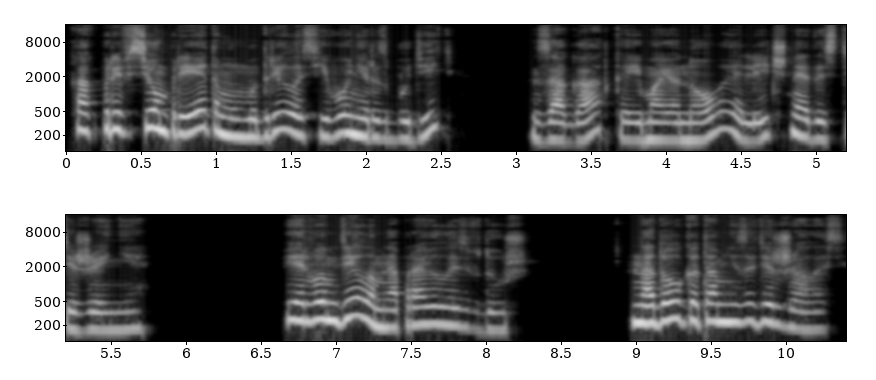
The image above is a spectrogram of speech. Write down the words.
Как при всем при этом умудрилась его не разбудить? Загадка и мое новое личное достижение. Первым делом направилась в душ. Надолго там не задержалась.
